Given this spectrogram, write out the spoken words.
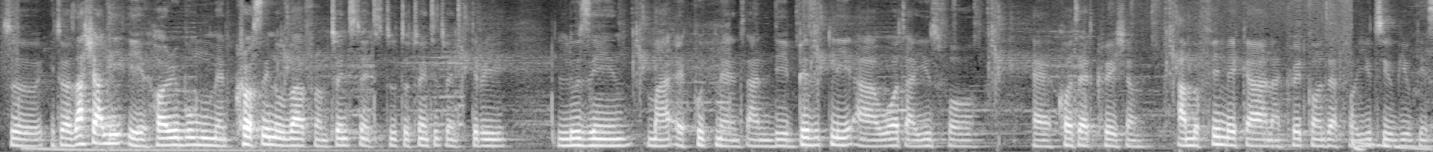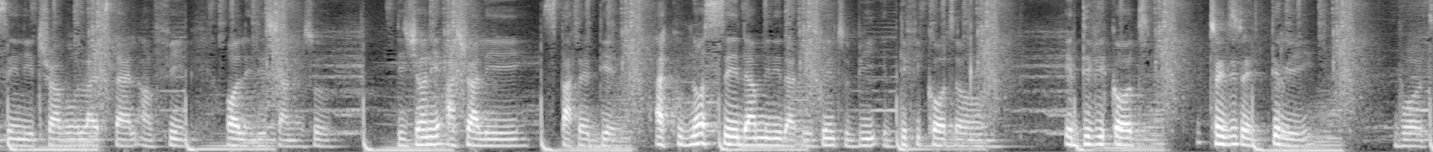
So it was actually a horrible moment crossing over from 2022 to 2023, losing my equipment, and they basically are what I use for uh, content creation. I'm a filmmaker and I create content for YouTube. You've been seeing it, travel, lifestyle, and film all in this channel. So the journey actually started there. I could not say that minute that it's going to be a difficult, um, a difficult 2023, but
